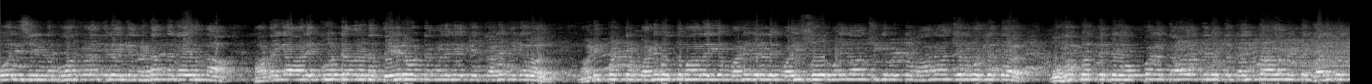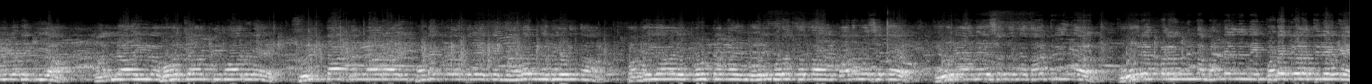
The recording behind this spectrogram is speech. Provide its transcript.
പോലീസയുടെ പോർക്കളത്തിലേക്ക് നടന്നു കയറുന്ന പടയാളിക്കൂട്ടങ്ങളുടെ തേരോട്ടങ്ങളിലേക്ക് കളിമികവ് മണിപ്പട്ടും മണിമുത്തുമാലയും മണിവിരളി മൈസൂർ മൈലാഞ്ചിയുമിട്ട് മാനാഞ്ചനമുറ്റത്ത് മുഹബത്തിന്റെ ഒപ്പന താളത്തിനൊത്ത് കൈത്താളമിട്ട് ഗർഭ കീഴടക്കിയ മല്ലായിലെ ഹോജാത്തിമാരുടെ സുൽത്താക്കന്മാരായി പടക്കളത്തിലേക്ക് നടന്നു കയറുന്ന പടയാളി കൂട്ടങ്ങൾ ഒരു പുറത്തെന്നാൽ മറുവശത്ത് പൂരാവേശത്തിന്റെ നാട്ടിൽ നിന്ന് പൂരമ്പലം നിന്ന മണ്ണിൽ നിന്ന് ഈ പടക്കളത്തിലേക്ക്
